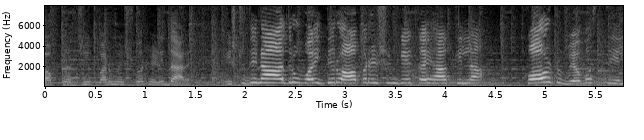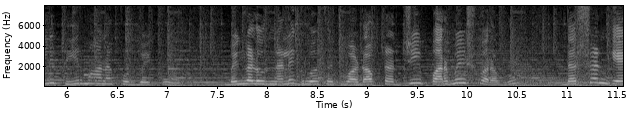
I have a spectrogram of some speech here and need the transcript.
ಡಾಕ್ಟರ್ ಜಿ ಪರಮೇಶ್ವರ್ ಹೇಳಿದ್ದಾರೆ. ಇಷ್ಟು ದಿನ ಆದರೂ ವೈದ್ಯರು ಆಪರೇಷನ್ಗೆ ಕೈ ಹಾಕಿಲ್ಲ. ಕೋರ್ಟ್ ವ್ಯವಸ್ಥೆಯಲ್ಲಿ ತೀರ್ಮಾನ ಕೊಡಬೇಕು. ಬೆಂಗಳೂರಿನಲ್ಲಿ ಗೃಹ ಸಚಿವ ಡಾಕ್ಟರ್ ಜಿ ಪರಮೇಶ್ವರ್ ಅವರು ದರ್ಶನ್ಗೆ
